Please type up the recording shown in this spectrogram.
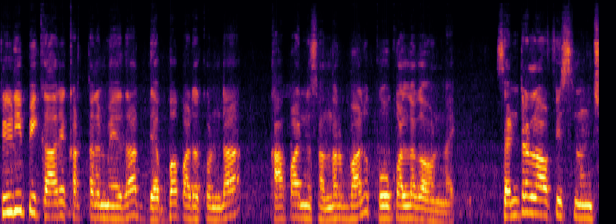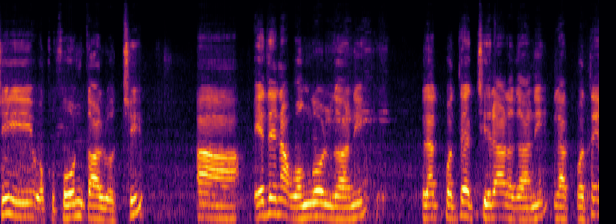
టీడీపీ కార్యకర్తల మీద దెబ్బ పడకుండా కాపాడిన సందర్భాలు కోకొల్లగా ఉన్నాయి. సెంట్రల్ ఆఫీస్ నుంచి ఒక ఫోన్ కాల్ వచ్చి ఏదైనా ఒంగోలు కానీ లేకపోతే చిరాలు కానీ లేకపోతే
